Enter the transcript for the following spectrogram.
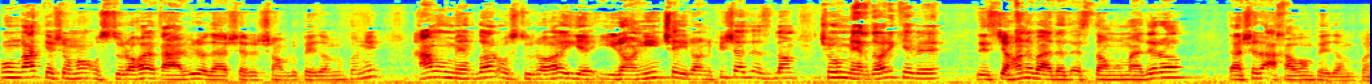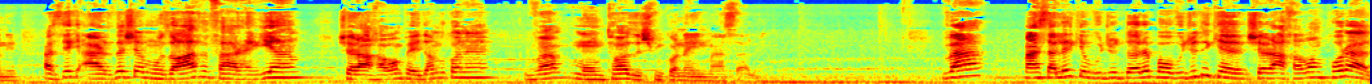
اونقدر که شما اسطوره های غربی رو در شعر شاملو پیدا می‌کنید همون مقدار اسطوره های ایرانی چه ایران پیش از اسلام چه اون مقداری که به زیست جهان بعد از اسلام اومده رو در شعر اخوان پیدا می‌کنید. پس یک ارزش مضاعف فرهنگی هم شعر اخوان پیدا می‌کنه و ممتازش می‌کنه این مسئله. و مسئله که وجود داره با وجودی که شعر اخوان پر از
